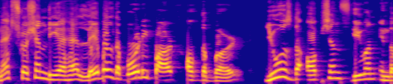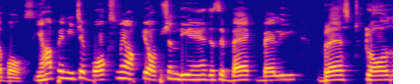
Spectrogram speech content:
नेक्स्ट क्वेश्चन दिया है label the body parts of the bird use the option given in the box यहाँ पे नीचे बॉक्स में आपके ऑप्शन दिए हैं, जैसे बैक बेली ब्रेस्ट क्लॉज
